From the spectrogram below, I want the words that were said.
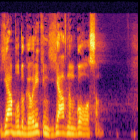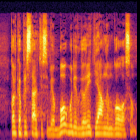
я буду говорить им явным голосом». Только представьте себе, Бог будет говорить явным голосом.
